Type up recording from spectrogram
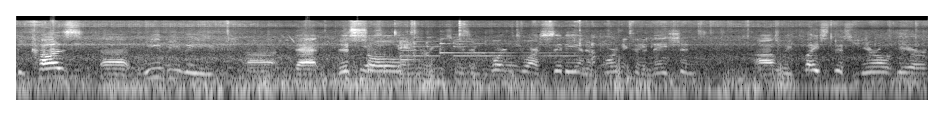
because uh, we believe uh, that this soul is important to our city and important to the nation, uh, we placed this mural here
